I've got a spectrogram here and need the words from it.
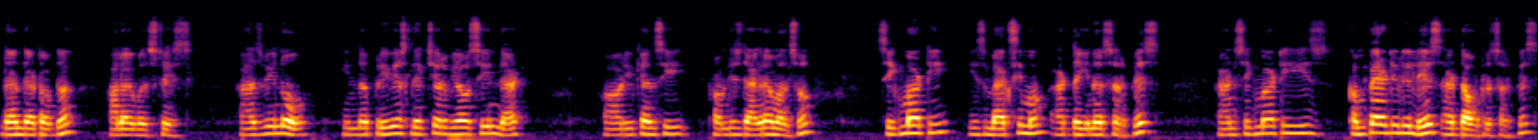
than that of the allowable stress. As we know, in the previous lecture we have seen that or you can see from this diagram also sigma t is maximum at the inner surface and sigma t is comparatively less at the outer surface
